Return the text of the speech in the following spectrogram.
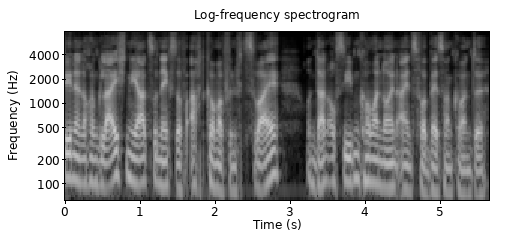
den er noch im gleichen Jahr zunächst auf 8,52 und dann auf 7,91 verbessern konnte.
